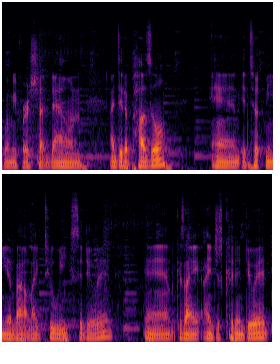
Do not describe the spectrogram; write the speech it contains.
when we first shut down, I did a puzzle, and it took me about like two weeks to do it, and because I I just couldn't do it.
